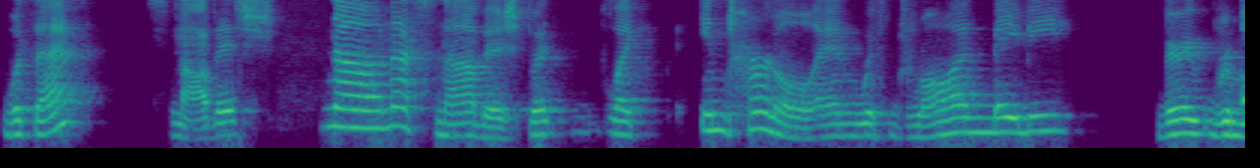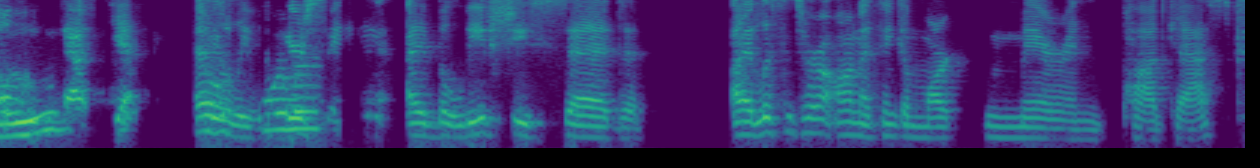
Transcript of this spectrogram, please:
what's that Snobbish. no not snobbish but like internal and withdrawn maybe very removed That, yeah, totally. What you're saying, I believe she said. I listened to her on I think a Marc Maron podcast,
